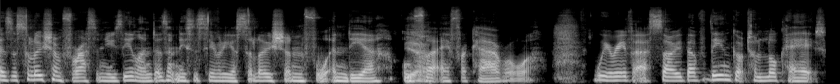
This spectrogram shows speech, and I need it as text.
is a solution for us in New Zealand isn't necessarily a solution for India or yeah. for Africa or wherever. So they've then got to look at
